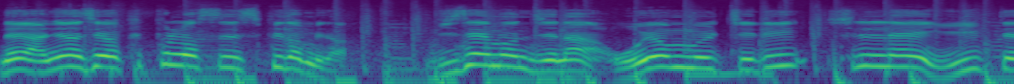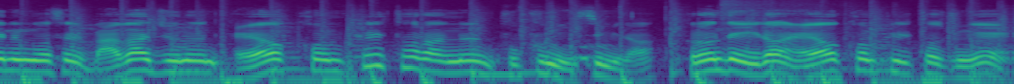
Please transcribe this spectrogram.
네, 안녕하세요. 피플러스 스피더입니다. 미세먼지나 오염물질이 실내에 유입되는 것을 막아주는 에어컨 필터라는 부품이 있습니다. 그런데 이런 에어컨 필터 중에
